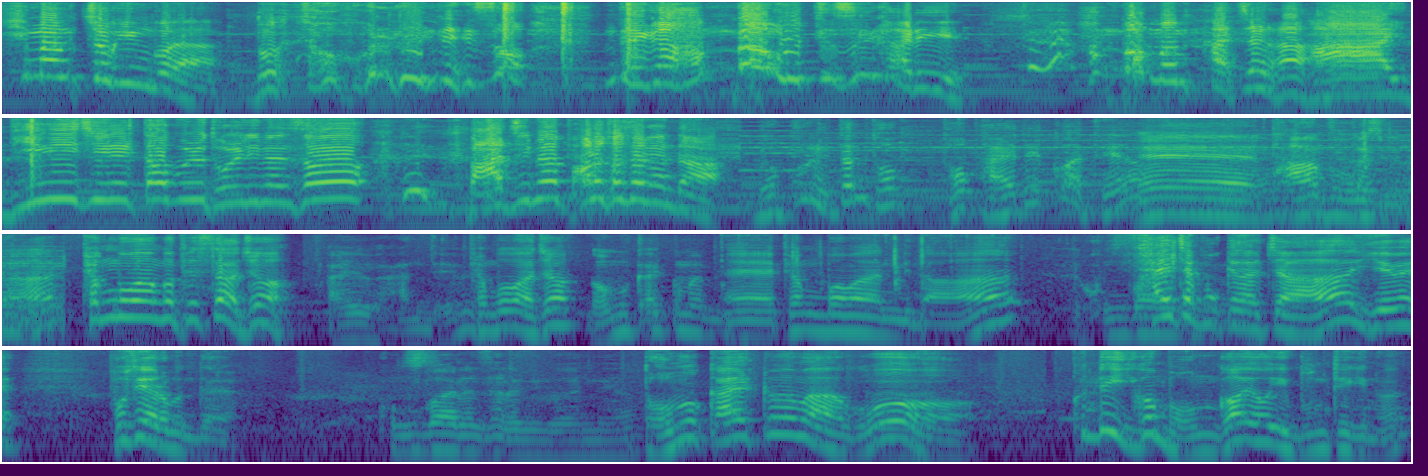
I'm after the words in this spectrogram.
희망적인 거야. 너 저걸로 인해서 내가 한 방으로 뜻을 가리. 한 번만 맞아라. 아, 이 리니지를 W 돌리면서 맞으면 바로 전살간다. 몇 분 일단 더 더 봐야 될 것 같아요. 네, 다음 보겠습니다. 평범한 거 패스하죠? 아유 안 돼요. 평범하죠? 너무 깔끔합니다. 네, 평범합니다. 공부하는 살짝 볼게 살짝. 이게 왜 보세요, 여러분들. 공부하는 사람인 것 같네요. 너무 깔끔하고. 근데 이건 뭔가요, 이 뭉태기는?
